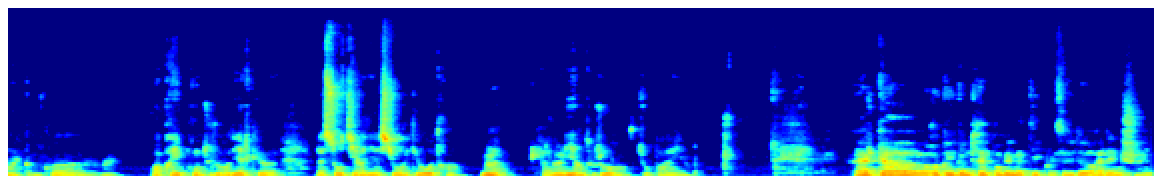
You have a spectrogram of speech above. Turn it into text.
Ouais, comme quoi. euh, ouais. Bon, après, ils pourront toujours dire que la source d'irradiation était autre. Hein. Mm. Voilà. Faire le lien, toujours. hein, C'est toujours pareil. hein. Un cas euh, reconnu comme très problématique, ouais, celui de Redenschein.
